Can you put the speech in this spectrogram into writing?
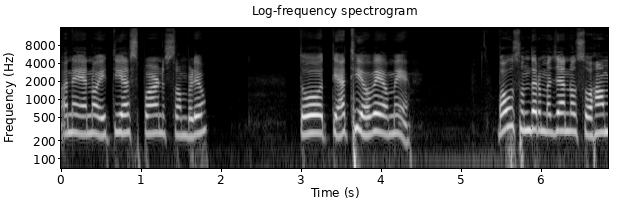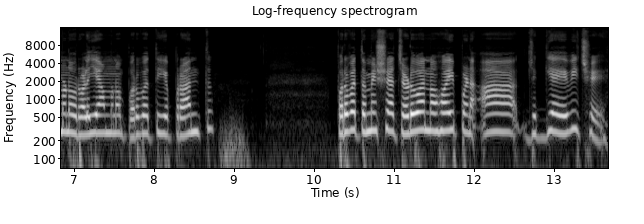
અને એનો ઇતિહાસ પણ સાંભળ્યો. તો ત્યાંથી હવે અમે બહુ સુંદર મજાનો સોહામણો, રળિયામણો, પર્વતીય પ્રાંત. પર્વત હંમેશા ચડવાનો હોય, પણ આ જગ્યા એવી છે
